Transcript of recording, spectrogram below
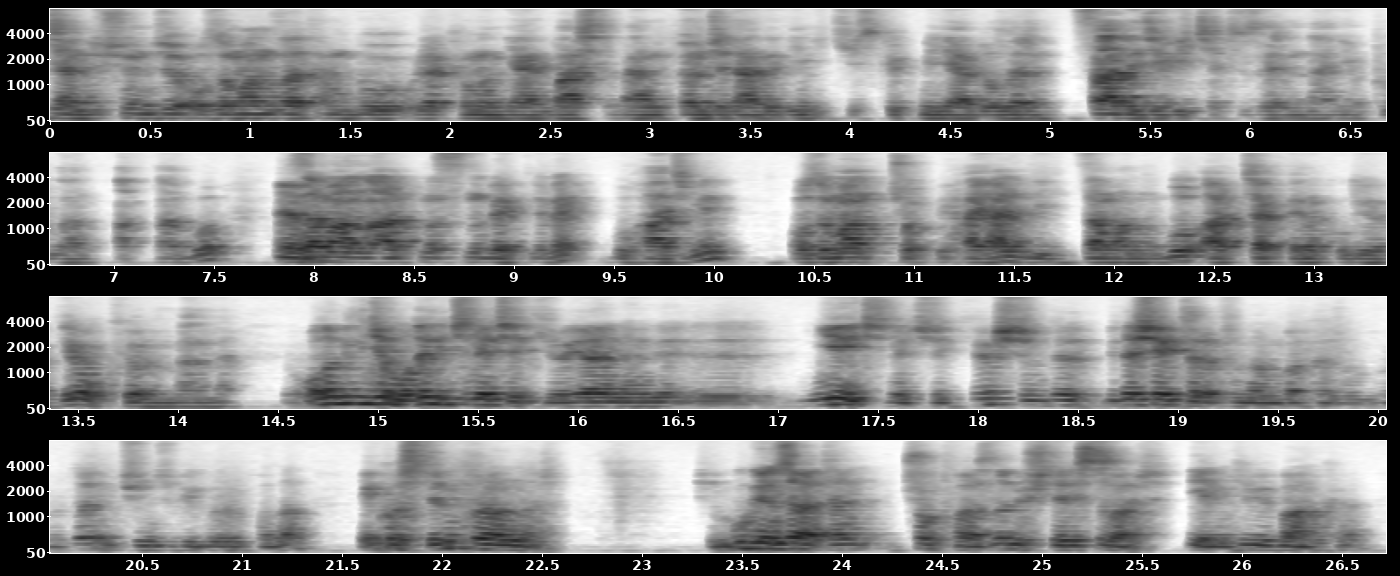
Yani düşününce o zaman zaten bu rakamın yani başta ben önceden dediğim 240 milyar doların sadece WeChat üzerinden yapılan hatta bu. Evet. Zamanla artmasını beklemek bu hacmin o zaman çok bir hayal değil. Zamanla bu artacak demek oluyor diye okuyorum ben de. olabildiğince model içine çekiyor. Yani hani, e, niye içine çekiyor? Şimdi bir de şey tarafından bakalım burada. Üçüncü bir grup olan ekosistemi kuranlar. Şimdi bugün zaten çok fazla müşterisi var. Diyelim ki bir banka.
